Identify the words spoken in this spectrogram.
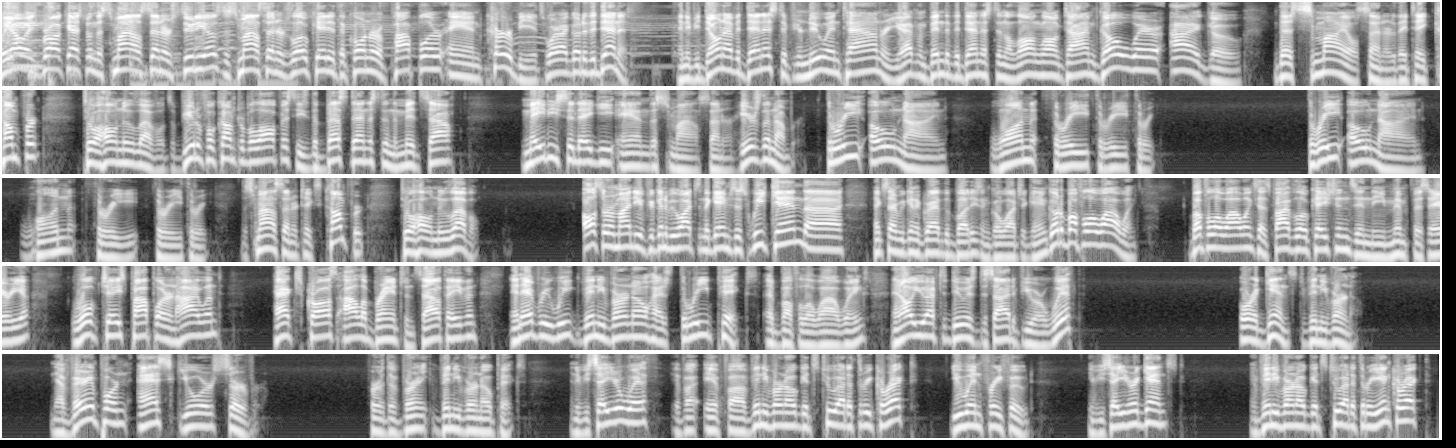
We always broadcast from the Smile Center studios. The Smile Center is located at the corner of Poplar and Kirby. It's where I go to the dentist. And if you don't have a dentist, if you're new in town or you haven't been to the dentist in a long, long time, go where I go, the Smile Center. They take comfort to a whole new level. It's a beautiful, comfortable office. He's the best dentist in the Mid-South. Mady Sadeghi and the Smile Center. Here's the number, 309-1333. 309-1333. The Smile Center takes comfort to a whole new level. Also remind you, if you're going to be watching the games this weekend, uh, next time you're going to grab the buddies and go watch a game, go to Buffalo Wild Wings. Buffalo Wild Wings has five locations in the Memphis area. Wolf Chase, Poplar, and Highland. Hacks Cross, Olive Branch, and South Haven. And every week, Vinny Verno has three picks at Buffalo Wild Wings. And all you have to do is decide if you are with or against Vinny Verno. Now, very important, ask your server for the Vinny Verno picks. And if you say you're with, if uh, if uh, Vinny Verno gets two out of three correct, you win free food. If you say you're against, and Vinny Verno gets two out of three incorrect,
